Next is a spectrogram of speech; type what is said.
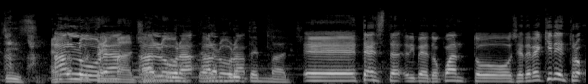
bruttissimo. È allora, immagine. allora, è allora, brutta immagine. eh, test, ripeto, quanto siete vecchi dentro,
